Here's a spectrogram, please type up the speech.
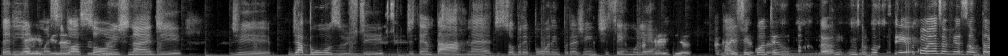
teria Teve, algumas né? situações, uhum. né, de, de, de abusos, de, de tentar, né, de sobreporem para a gente ser mulher. Acredito. Acredito, Mas enquanto é. você com essa visão tão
